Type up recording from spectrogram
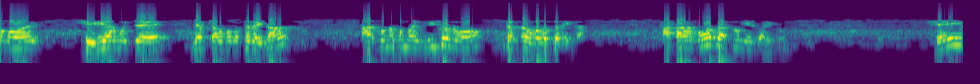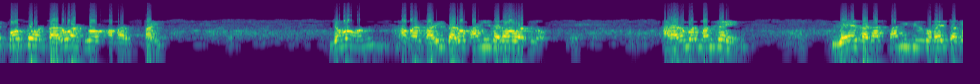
সময় সিরিয়ার মধ্যে ব্যবসা উপলব্ধ রইতা আর কোন সময় মিশরও ব্যবসা উপলব্ধ রইতা তারা পথ আসলো সেই পথ তারও আসলো আমার বাড়ি। আমার বাড়ির ভাঙি আসলো। আর যে জায়গা পানি দিল হয় তাকে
